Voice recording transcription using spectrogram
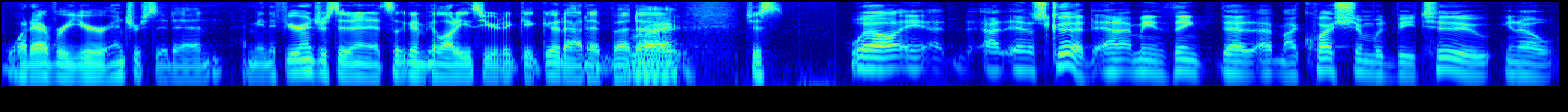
whatever you're interested in. I mean, if you're interested in it, it's going to be a lot easier to get good at it. But uh, Right. just Well, and and it's good. And I mean, I think that uh, my question would be too, you know,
